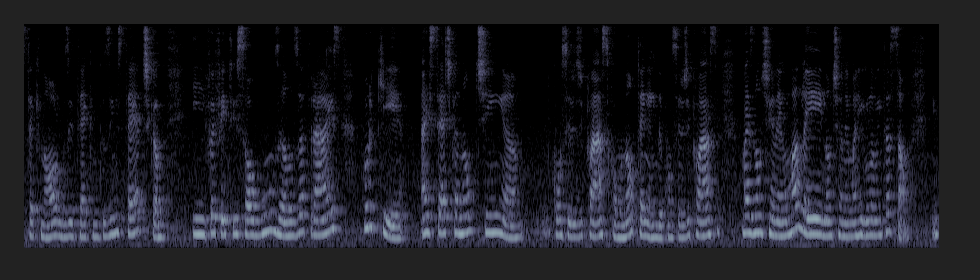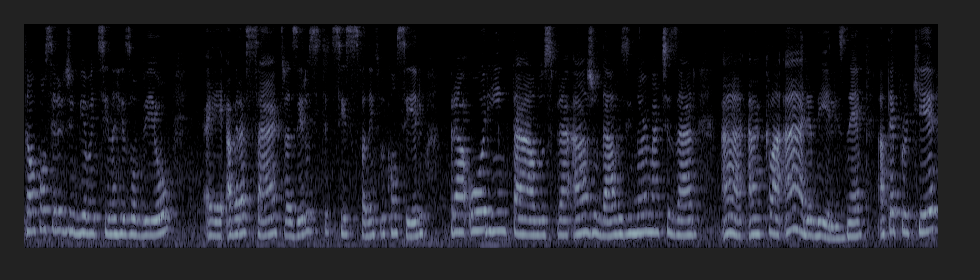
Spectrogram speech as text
tecnólogos e técnicos em estética e foi feito isso há alguns anos atrás, porque a estética não tinha conselho de classe, como não tem ainda conselho de classe, mas não tinha nenhuma lei, não tinha nenhuma regulamentação. Então, o Conselho de Biomedicina resolveu é, abraçar, trazer os esteticistas para dentro do conselho para orientá-los, para ajudá-los e normatizar a, a, área deles, né? Até porque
